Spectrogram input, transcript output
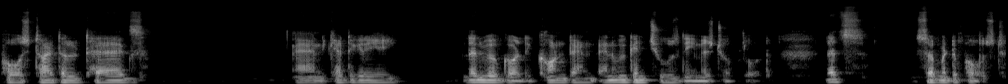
post title, tags, and category. Then we've got the content and we can choose the image to upload. Let's submit a post.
